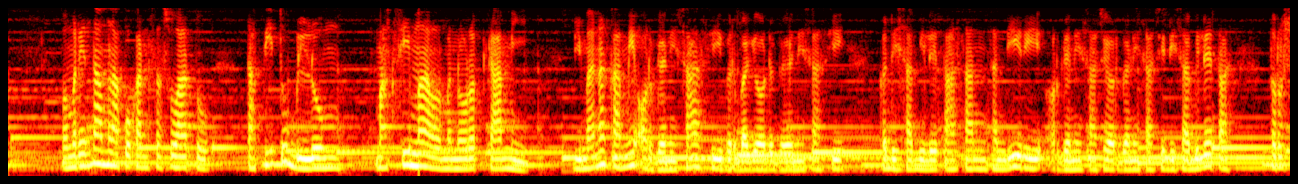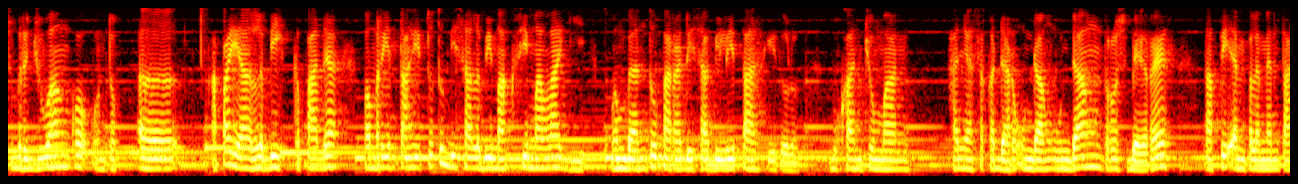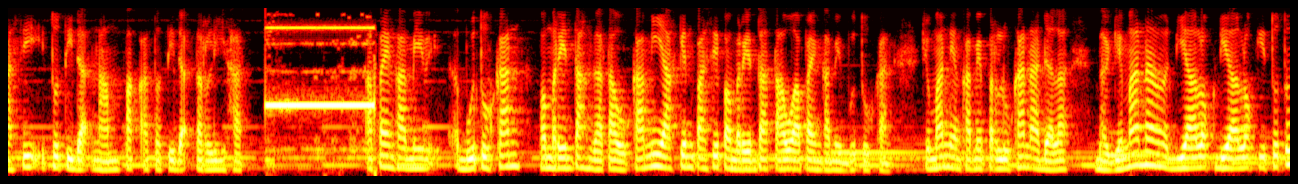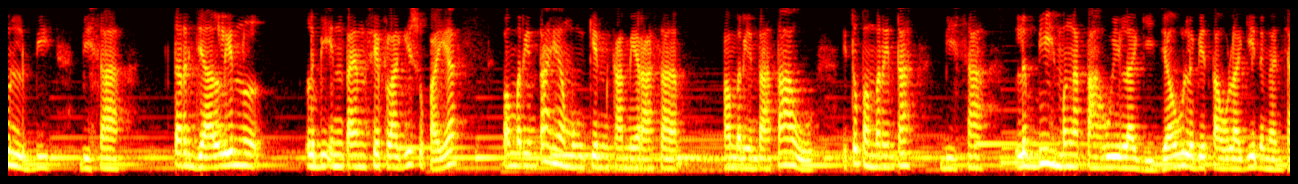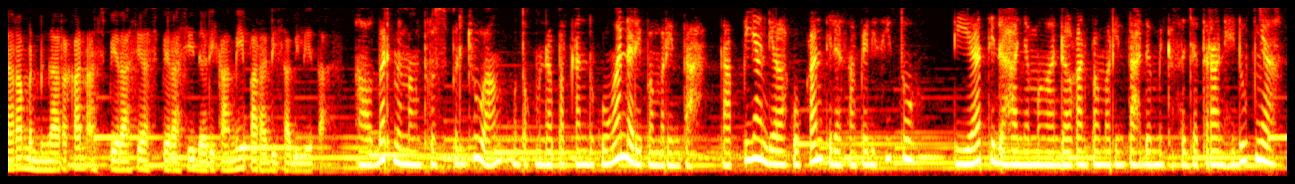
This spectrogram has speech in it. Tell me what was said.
pemerintah melakukan sesuatu, tapi itu belum maksimal menurut kami. Di mana kami organisasi, berbagai organisasi kedisabilitasan sendiri, organisasi-organisasi disabilitas, terus berjuang kok untuk uh, apa ya lebih kepada pemerintah itu tuh bisa lebih maksimal lagi membantu para disabilitas gitu loh. Bukan cuman hanya sekedar undang-undang terus beres tapi implementasi itu tidak nampak atau tidak terlihat apa yang kami butuhkan pemerintah nggak tahu. Kami yakin pasti pemerintah tahu apa yang kami butuhkan. Cuman yang kami perlukan adalah bagaimana dialog-dialog itu tuh lebih bisa terjalin lebih intensif lagi supaya pemerintah yang mungkin kami rasa pemerintah tahu itu pemerintah bisa lebih mengetahui lagi, jauh lebih tahu lagi dengan cara mendengarkan aspirasi-aspirasi dari kami para disabilitas. Albert memang terus berjuang untuk mendapatkan dukungan dari pemerintah, tapi yang dia lakukan tidak sampai di situ. Dia tidak hanya mengandalkan pemerintah demi kesejahteraan hidupnya,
